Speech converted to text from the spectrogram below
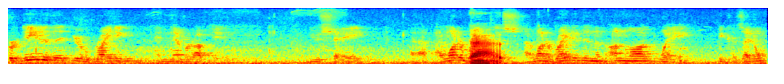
for data that you're writing and never updating. You say, uh, I want to write this, I want to write it in an unlogged way because I don't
